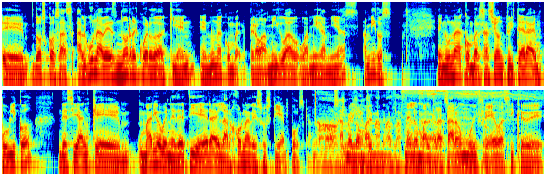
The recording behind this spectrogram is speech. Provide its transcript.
eh, dos cosas. Alguna vez, no recuerdo a quién, en una pero amigo o amiga mías, amigos, en una conversación tuitera en público, decían que Mario Benedetti era el Arjona de sus tiempos. No, o sea, me lo, mal- me maltrataron muy feo, así que de...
